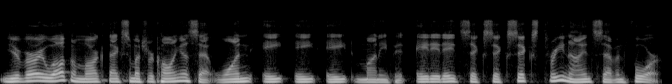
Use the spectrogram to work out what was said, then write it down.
You're very welcome, Mark. Thanks so much for calling us at one eight eight eight Money Pit eight eight eight six six six three nine seven four.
